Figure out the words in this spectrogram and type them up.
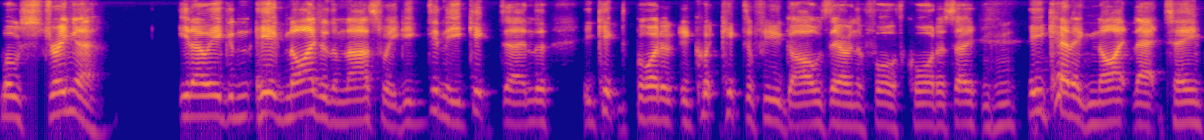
Well, Stringer, you know, he he ignited them last week. He didn't. He kicked uh, in the he kicked quite a he kicked a few goals there in the fourth quarter, so mm-hmm. he can ignite that team.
